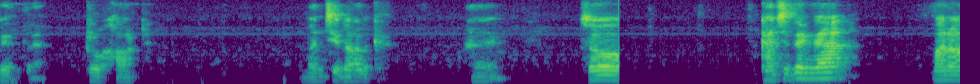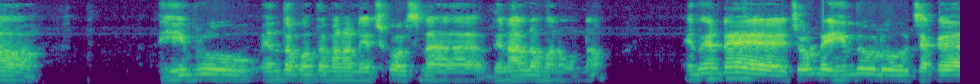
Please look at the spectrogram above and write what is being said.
with true heart మంచి నాలుక. సో ఖచ్చితంగా మనం హీబ్రూ ఎంతో కొంత మనం నేర్చుకోవాల్సిన దినాల్లో మనం ఉన్నాం. ఎందుకంటే చూడండి హిందువులు చక్కగా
